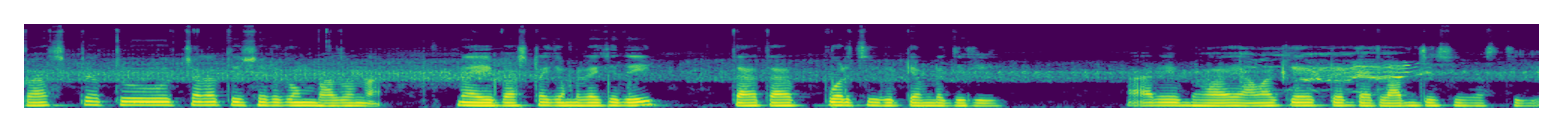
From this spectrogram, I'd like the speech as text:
বাসটা তো চালাতে সেরকম ভালো না। না, এই বাসটাকে আমরা রেখে দিই, তার তারপর চিরকুটটি আমরা দেখি। আরে ভাই আমার একটা লাভ দিয়েছে বাস থেকে।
